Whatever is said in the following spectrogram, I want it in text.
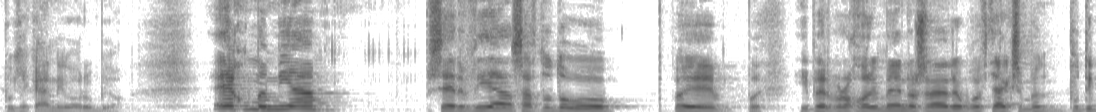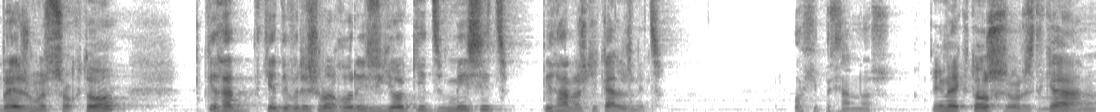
που είχε κάνει ο Ρούμπιο. Έχουμε μια Σερβία σε αυτό το ε, υπερπροχωρημένος σενάριο που, έχω φτιάξει, με- που την παίζουμε στους 8 και, θα, και τη βρίσκουμε χωρίς Γιώκητς, Μίσιτς, πιθανώς και Καλνίτς. Όχι πιθανό. Είναι εκτός οριστικά. Ναι.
